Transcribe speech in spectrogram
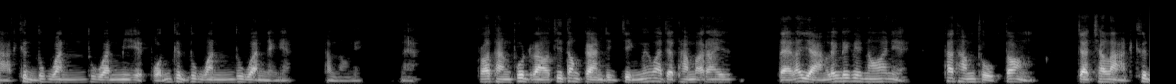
ลาดขึ้นทุกวัน ทุกวันมีเหตุผลขึ้นทุกวันทุกวันอย่างเงี้ยทำตรงนี้นะเพราะทางพุทธเราที่ต้องการจริง ๆ ไม่ว่าจะทำอะไร แต่ละอย่างเล็กๆน้อยๆเนี่ย ถ้าทำถูกต้องจะฉลาดขึ้น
